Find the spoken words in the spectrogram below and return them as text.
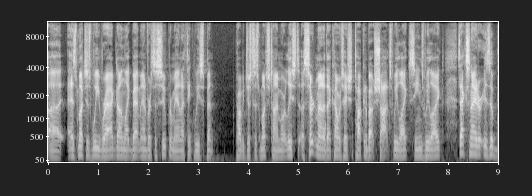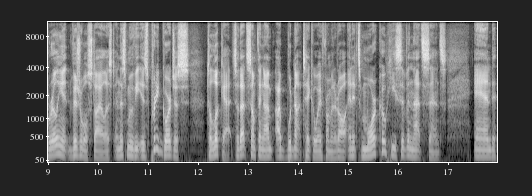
uh, as much as we ragged on like Batman versus Superman, I think we spent probably just as much time, or at least a certain amount of that conversation, talking about shots we liked, scenes we liked. Zack Snyder is a brilliant visual stylist, and this movie is pretty gorgeous to look at. So that's something I, I would not take away from it at all. And it's more cohesive in that sense. And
